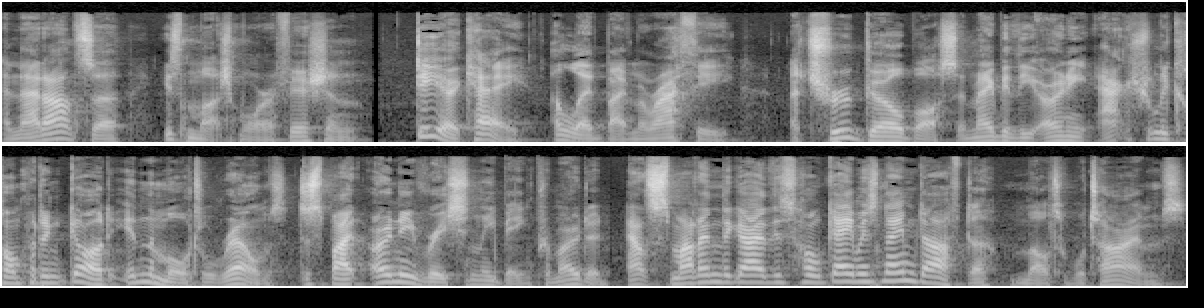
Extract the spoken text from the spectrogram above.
and that answer is much more efficient. DOK are led by Morathi, a true girl boss and maybe the only actually competent god in the mortal realms, despite only recently being promoted, outsmarting the guy this whole game is named after multiple times.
